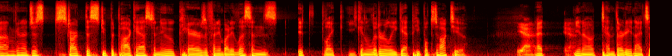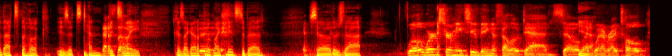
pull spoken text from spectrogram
I'm going to just start this stupid podcast and who cares if anybody listens? It's like you can literally get people to talk to you yeah, at, Yeah. you know, 10 30 at night. So that's the hook is it's 10, That's it's late because I got to put my kids to bed. So there's that. Well, it works for me too, being a fellow dad. So Yeah. like whenever I told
